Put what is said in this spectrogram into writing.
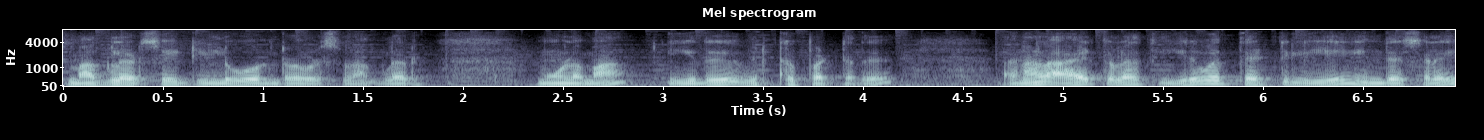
ஸ்மக்லர் சிடி லூன்ற ஒரு ஸ்மக்லர் மூலமாக இது விற்கப்பட்டது. அதனால் ஆயிரத்தி தொள்ளாயிரத்தி இருபத்தெட்டுலேயே இந்த சிலை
